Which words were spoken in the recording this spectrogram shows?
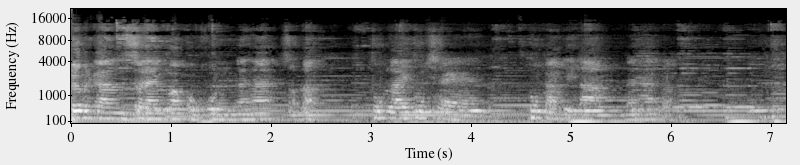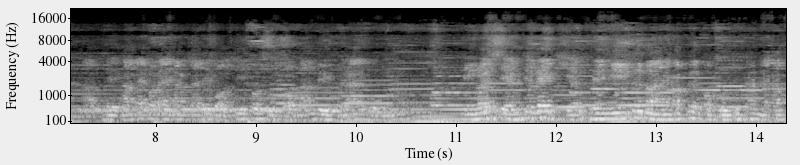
คือเป็นการแสดงความขอบคุณนะฮะสำหรับทุกไลค์ทุกแชร์ ทุกการติดตามนะฮะกับเพลงครั้งแรกก็ได้ตั้งใจได้บอกที่เข้าสู่สองล้านวิวนะฮะผมมีร้อยเสียงที่ได้เขียนเพลงนี้ขึ้นมานะครับเพื่อขอบคุณทุกท่านนะครับ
